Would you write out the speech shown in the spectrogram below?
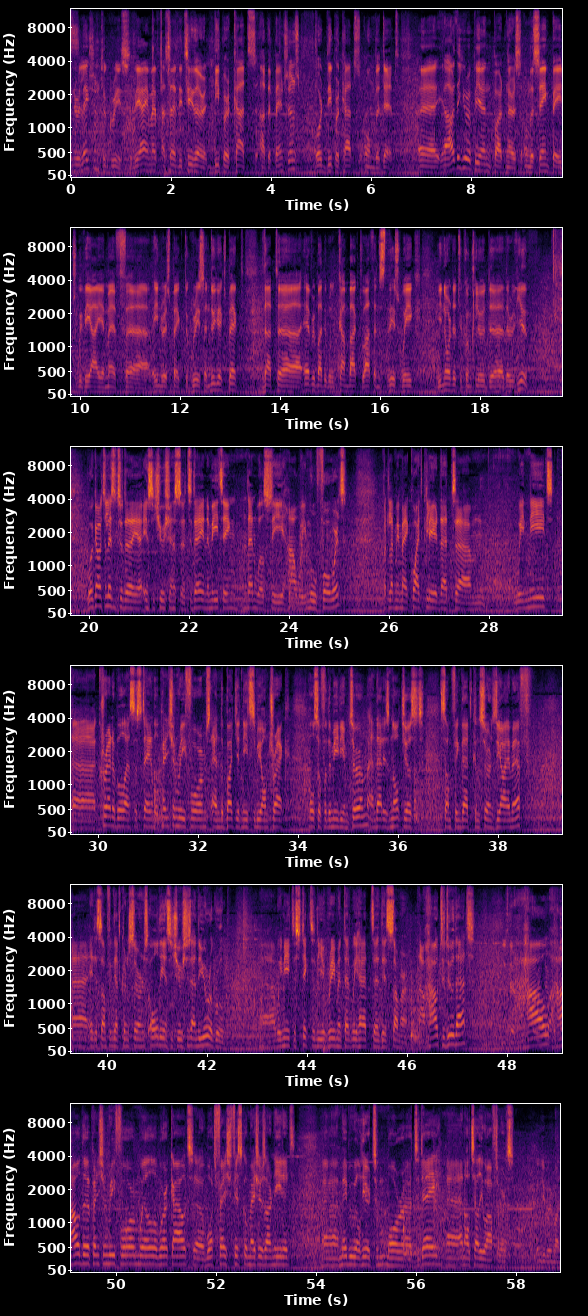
In relation to Greece, the IMF has said it's either deeper cuts at the pensions or deeper cuts on the debt. Uh, are the European partners on the same page with the IMF uh, in respect to Greece? And do you expect that uh, everybody will come back to Athens this week in order to conclude uh, the review? We're going to listen to the uh, institutions uh, today in the meeting, and then we'll see how we move forward. But let me make quite clear that um, we need uh, credible and sustainable pension reforms, and the budget needs to be on track also for the medium term. And that is not just something that concerns the IMF, uh, it is something that concerns all the institutions and the Eurogroup. Uh, we need to stick to the agreement that we had uh, this summer. Now, how to do that? How how the pension reform will work out, uh, what fiscal measures are needed. Uh, maybe we'll hear more uh, today, uh, and I'll tell you afterwards. Thank you very much.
